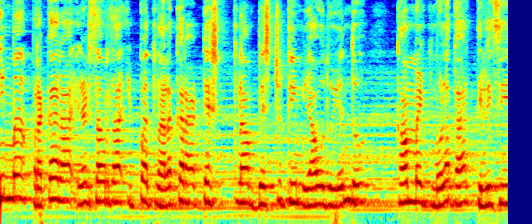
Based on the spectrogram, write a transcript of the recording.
ನಿಮ್ಮ ಪ್ರಕಾರ ಎರಡು ಸಾವಿರದ ಇಪ್ಪತ್ತ್ನಾಲ್ಕರ ಟೆಸ್ಟ್ನ ಬೆಸ್ಟ್ ಟೀಮ್ ಯಾವುದು ಎಂದು ಕಾಮೆಂಟ್ ಮೂಲಕ ತಿಳಿಸಿ.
